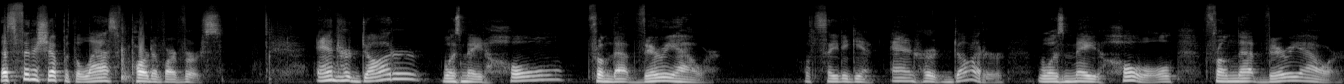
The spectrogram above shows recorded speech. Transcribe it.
Let's finish up with the last part of our verse. And her daughter was made whole from that very hour. Let's say it again. And her daughter was made whole from that very hour.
